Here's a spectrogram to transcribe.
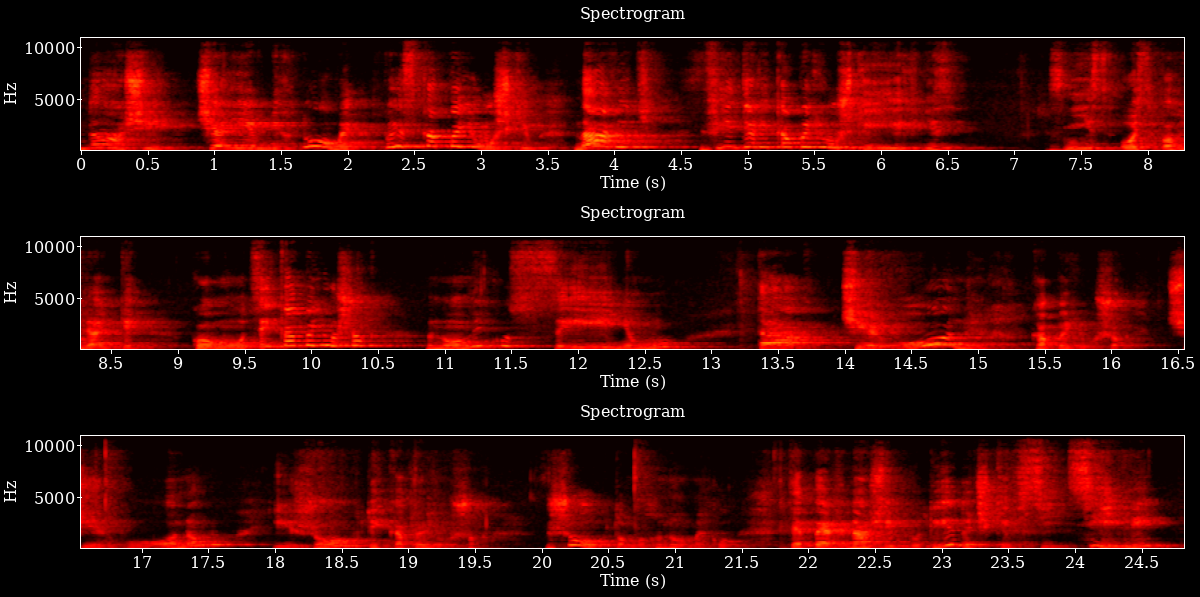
наші чарівні гноми без капелюшків, навіть вітер капелюшки їхні зніс. Ось погляньте, кому цей капелюшок? Гномику синьому. Так, червоний капелюшок червоному і жовтий капелюшок жовтому гномику. Тепер наші будиночки всі цілі,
